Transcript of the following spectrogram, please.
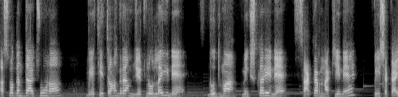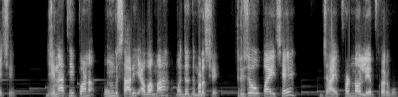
અશ્વગંધા ચૂર્ણ બેથી ત્રણ ગ્રામ જેટલું લઈને દૂધમાં મિક્સ કરીને સાકર નાખીને પી શકાય છે. જેનાથી પણ ઊંઘ સારી આવવામાં મદદ મળશે. ત્રીજો ઉપાય છે, જાયફળનો લેપ કરવો.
